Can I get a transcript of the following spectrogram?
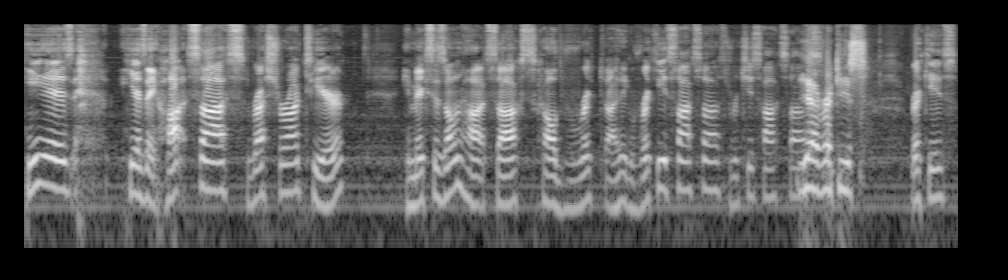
he is he is a hot sauce restaurateur. He makes his own hot sauce It's called Rick, I think Ricky's hot sauce, Richie's hot sauce. Yeah, Ricky's. Ricky's.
